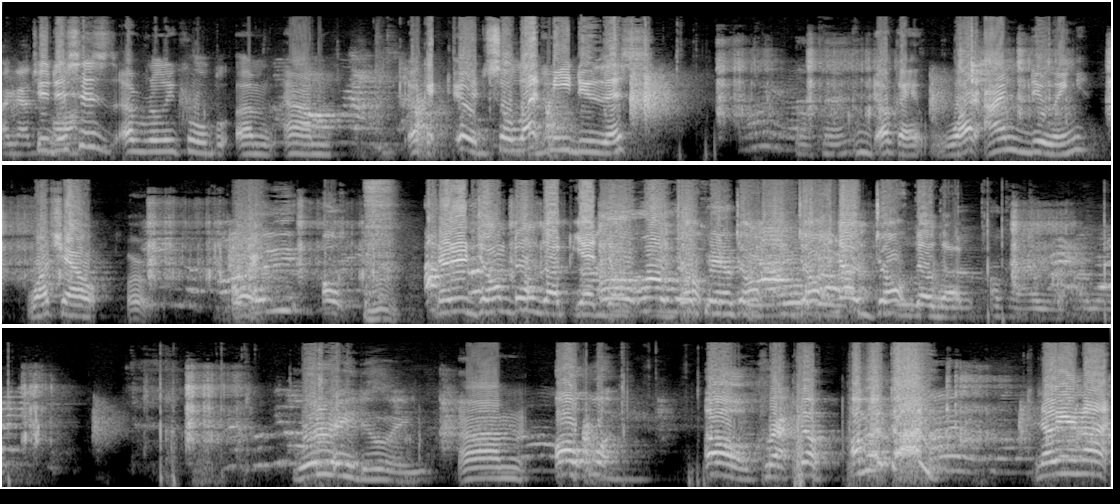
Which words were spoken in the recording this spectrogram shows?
I got the Dude, this is a really cool, um, um, okay, dude, so let me do this. Okay. Okay, what I'm doing, watch out. Or, Oh. No, no, don't build up yet. Don't, Oh, oh, don't, okay, okay, don't, won't don't, no, don't build up. Okay, I won't. I won't. What are you doing? Um, Oh, what? Oh, crap. No, I'm gonna die. no, you're not.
